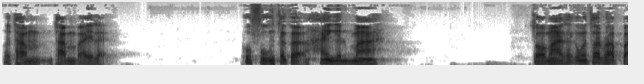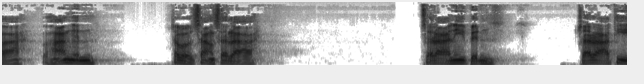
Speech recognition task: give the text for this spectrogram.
ก็ทำทำไปแหละ ผู้ฝูงท่านก็ให้เงินมา ต่อมาถ้าก็มาทอดผ้าป่า ก็หาเงินสำหรับสร้างศาลาศาลานี้เป็น ศาลาที่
